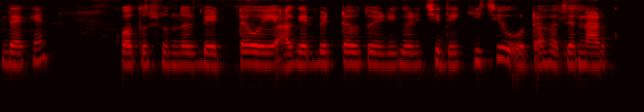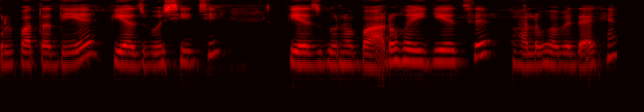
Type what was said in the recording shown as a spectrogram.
দেখেন কত সুন্দর বেডটা, ওই আগের বেডটাও তৈরি করেছি, দেখিয়েছি। ওটা হচ্ছে নারকোল পাতা দিয়ে পেঁয়াজ বসিয়েছি। পেঁয়াজগুলো বারো হয়ে গিয়েছে, ভালোভাবে দেখেন।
